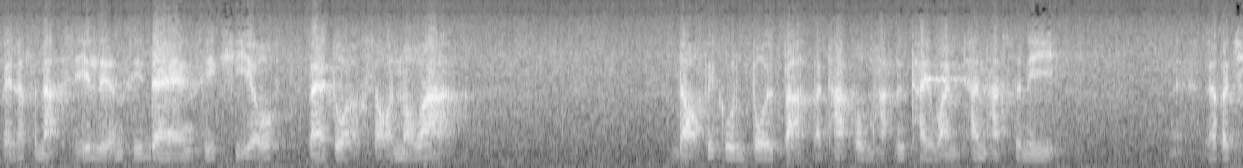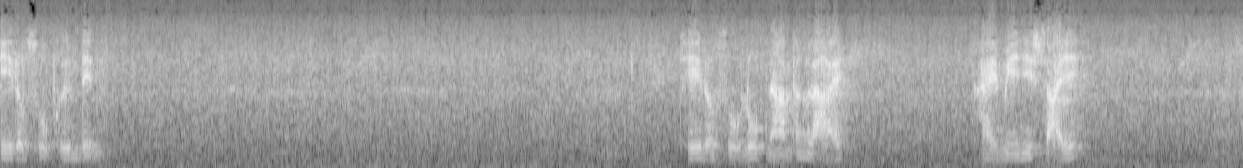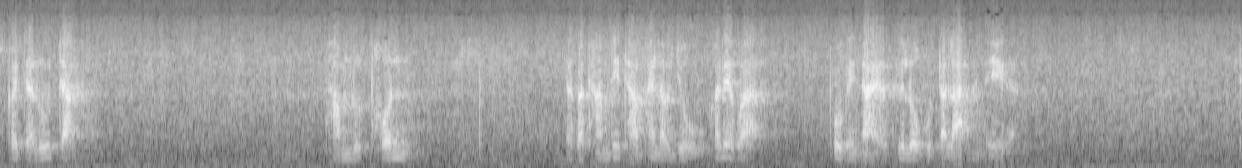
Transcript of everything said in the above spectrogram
เป็นลักษณะสีเหลือง สีแดง สีเขียว แปลตัวอักษรมาว่า ดอกพิกุลโปรยปรากปะทะอมหักหรือไทวันชั้นหัสนี แล้วก็ชี้ลงสู่พื้นดินชี้ลงสู่รูปนามทั้งหลาย ใครมีนิสัย ก็จะรู้จักทำหลุดพ้น แล้วก็ทำที่ทำให้เราอยู่เขาเรียกว่าพูดง่ายๆก็คือโลกุตละนั่นเอง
